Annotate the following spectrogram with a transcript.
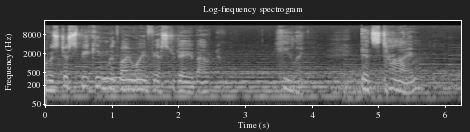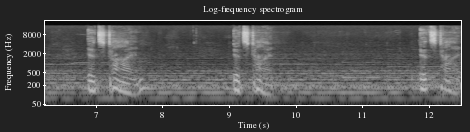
Was just speaking with my wife yesterday about healing. It's time. It's time. It's time. It's time.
